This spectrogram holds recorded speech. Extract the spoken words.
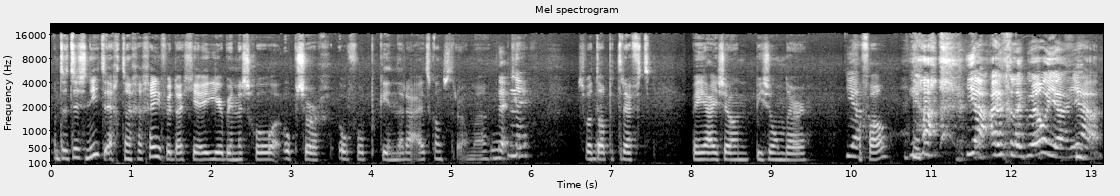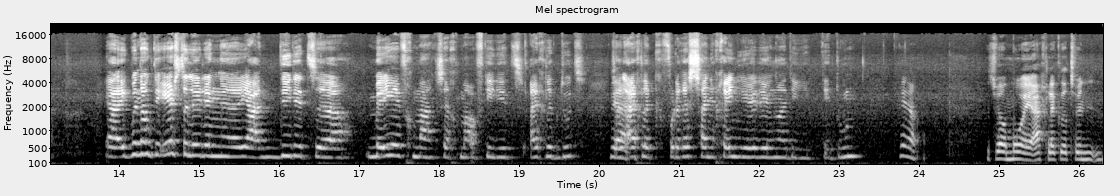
Want het is niet echt een gegeven dat je hier binnen school op zorg of op kinderen uit kan stromen. Nee. Nee, Dus wat dat betreft ben jij zo'n bijzonder ja. geval. Ja, ja, eigenlijk wel, ja, ja. Ja, ik ben ook de eerste leerling eh, ja, die dit eh, mee heeft gemaakt, zeg maar. Of die dit eigenlijk doet. En eigenlijk, voor de rest zijn er geen leerlingen die dit doen. Ja. Het is wel mooi eigenlijk dat we,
